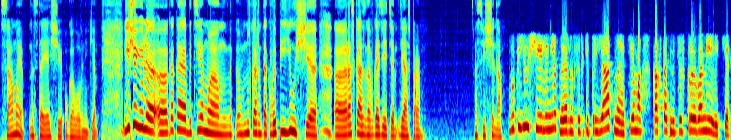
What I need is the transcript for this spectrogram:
самые настоящие уголовники. Еще, Юля, какая бы тема, ну, скажем так, вопиющая рассказана в газете «Диаспора»? освещена? Вопиющая или нет, наверное, все-таки приятная тема «Как стать медсестрой в Америке».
